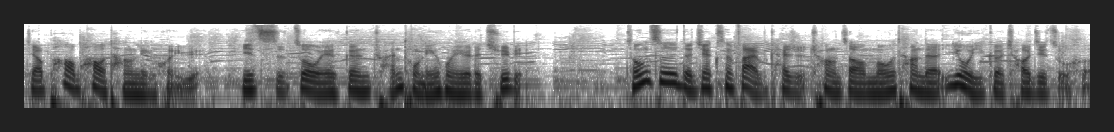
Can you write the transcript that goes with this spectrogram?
叫“泡泡糖灵魂乐”，以此作为跟传统灵魂乐的区别。从此，The Jackson Five 开始创造 Motown 的又一个超级组合。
